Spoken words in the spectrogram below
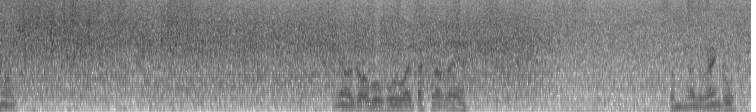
Nice. Now I've got to walk all the way back up there. From another angle.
